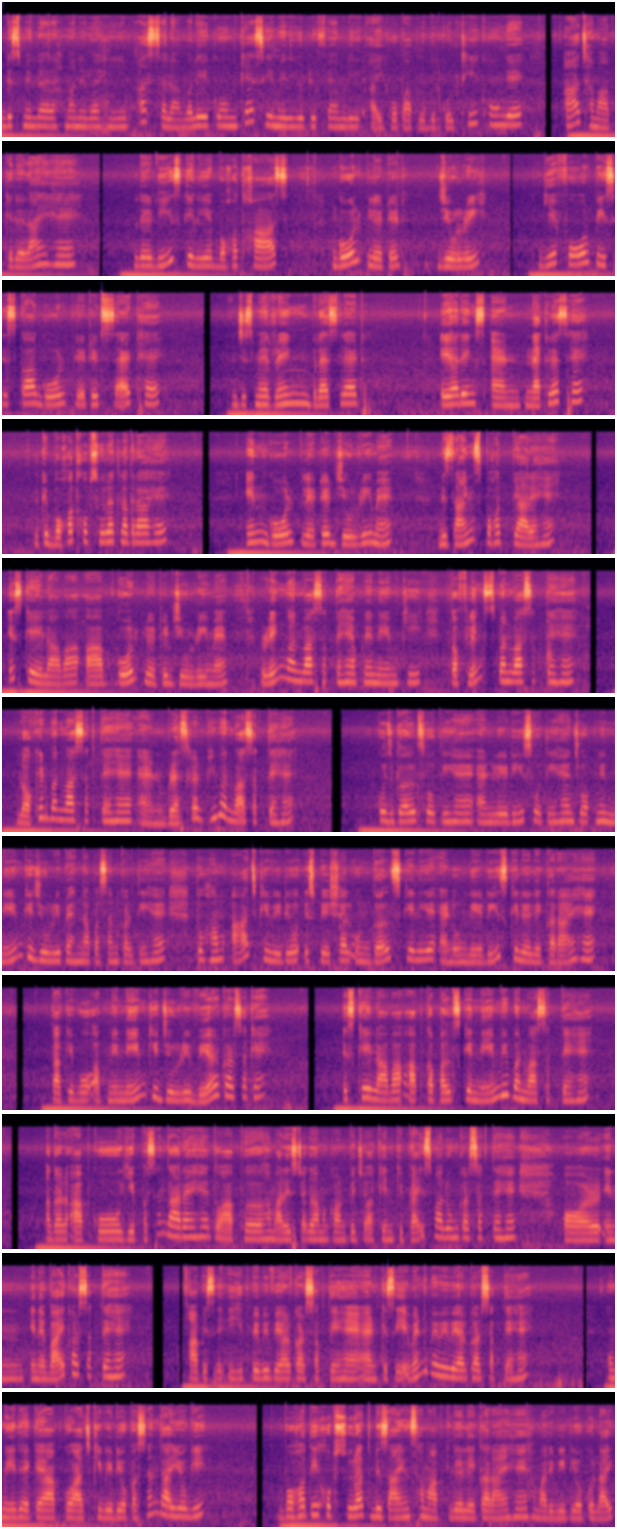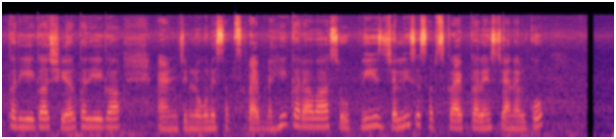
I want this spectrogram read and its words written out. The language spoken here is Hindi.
बिसमीम अस्सलाम कैसी है मेरी यूट्यूब फैमिली? आई होप आप लोग बिल्कुल ठीक होंगे। आज हम आपके लिए लाए हैं लेडीज़ के लिए बहुत ख़ास गोल्ड प्लेटेड ज्वेलरी ये फ़ोर पीसेस का गोल्ड प्लेटेड सेट है, जिसमें ring bracelet ear and necklace है, जो कि बहुत खूबसूरत लग रहा है। इन गोल्ड प्लेटेड ज्वेलरी में डिज़ाइंस बहुत प्यारे हैं। इसके अलावा आप गोल्ड प्लेटेड ज्वेलरी में रिंग बनवा सकते हैं अपने नेम की, कफलिंग्स बनवा सकते हैं, लॉकेट बनवा सकते हैं एंड ब्रेसलेट भी बनवा सकते हैं। कुछ गर्ल्स होती हैं एंड लेडीज़ होती हैं जो अपने नेम की ज्वेलरी पहनना पसंद करती हैं। तो हम आज की वीडियो स्पेशल उन गर्ल्स के लिए एंड उन लेडीज़ के लिए लेकर आए हैं ताकि वो अपने नेम की ज्वेलरी वेयर कर सकें। इसके अलावा आप कपल्स के नेम भी बनवा सकते हैं। अगर आपको ये पसंद आ रहे हैं तो आप हमारे इंस्टाग्राम अकाउंट पे जाके इनकी प्राइस मालूम कर सकते हैं और इन, इन्हें बाय कर सकते हैं। आप इसे ईद पे भी वेयर कर सकते हैं एंड किसी इवेंट में भी वेयर कर सकते हैं। उम्मीद है कि आपको आज की वीडियो पसंद आई होगी। बहुत ही खूबसूरत डिज़ाइंस हम आपके लिए लेकर आए हैं। हमारी वीडियो को लाइक करिएगा, शेयर करिएगा एंड जिन लोगों ने सब्सक्राइब नहीं करा हुआ, सो प्लीज़ जल्दी से सब्सक्राइब करें इस चैनल को,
